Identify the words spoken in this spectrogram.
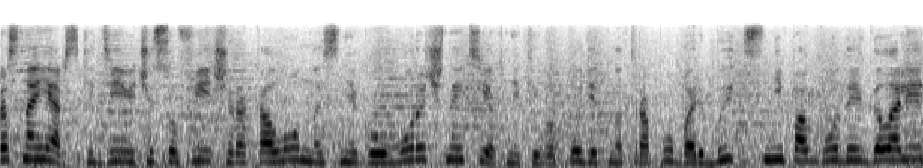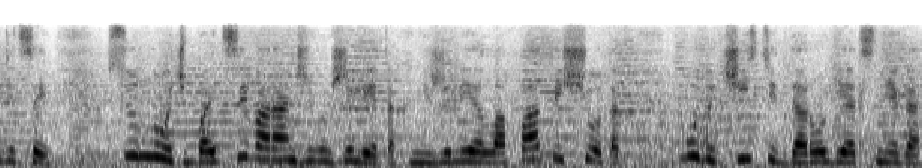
Красноярске 9 часов вечера колонна снегоуборочной техники выходит на тропу борьбы с непогодой и гололедицей. Всю ночь бойцы в оранжевых жилетах, не жалея лопат и щеток, будут чистить дороги от снега,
